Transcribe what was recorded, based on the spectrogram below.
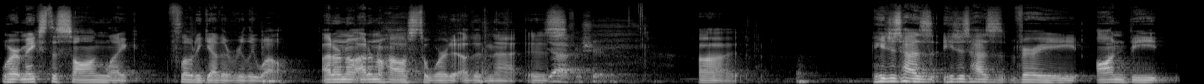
where it makes the song like flow together really well. I don't know. I don't know how else to word it other than that. Is Yeah, for sure. uh, he just has he just has very on beat,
